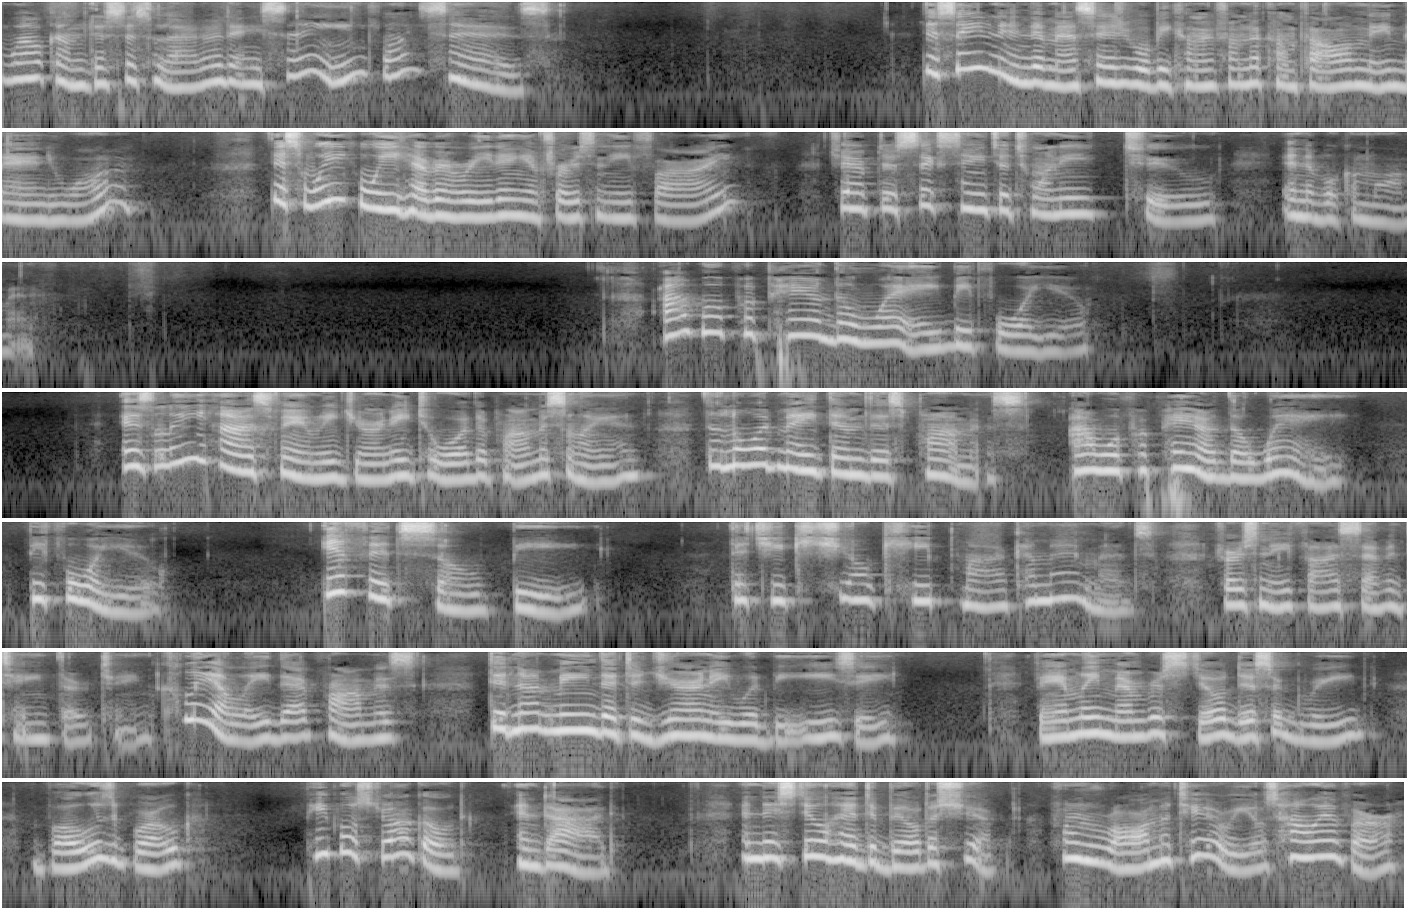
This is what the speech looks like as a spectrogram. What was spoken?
Welcome. This is Latter day Saint Voices. This evening, the message will be coming from the Come Follow Me manual. This week, we have been reading in 1st Nephi, chapter 16 to 22 in the Book of Mormon. I will prepare the way before you. As Lehi's family journeyed toward the promised land, the Lord made them this promise I will prepare the way before you. If it so be that you shall keep my commandments. 1 Nephi 17 13. Clearly, that promise did not mean that the journey would be easy. Family members still disagreed, bows broke, People struggled and died, and they still had to build a ship from raw materials. However,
